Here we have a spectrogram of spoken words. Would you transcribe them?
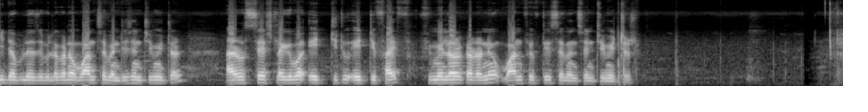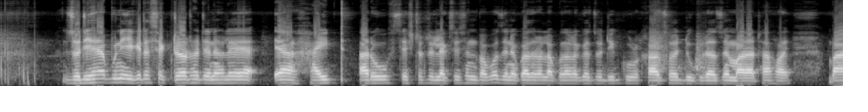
E W S এইবিলাকৰ কাৰণে ওৱান ছেভেণ্টি চেণ্টিমিটাৰ আৰু চেষ্ট লাগিব এইট্টি টু এইট্টি ফাইভ ফিমেলৰ কাৰণে ওৱান ফিফটি ছেভেন চেণ্টিমিটাৰ যদিহে আপুনি এইকেইটা ছেক্টৰত হয় তেনেহ'লে হাইট আৰু চেষ্টত ৰিলেক্সেশ্যন পাব। যেনেকুৱা ধৰক আপোনালোকে যদি গুৰখাজ হয় ডুগৰাজ হয় মাৰাঠা হয় বা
